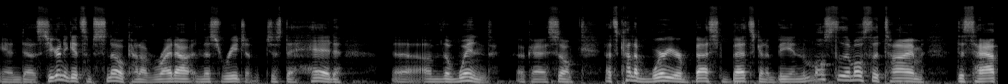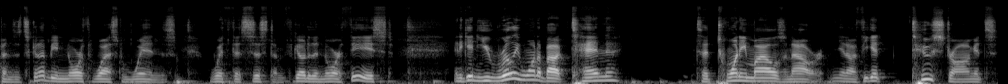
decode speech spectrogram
And uh, so you're going to get some snow kind of right out in this region, just ahead uh, of the wind. Okay, so that's kind of where your best bet's going to be. And most of the most of the time this happens, it's going to be northwest winds with this system. If you go to the northeast, and again, you really want about 10 to 20 miles an hour. You know, if you get too strong, it's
